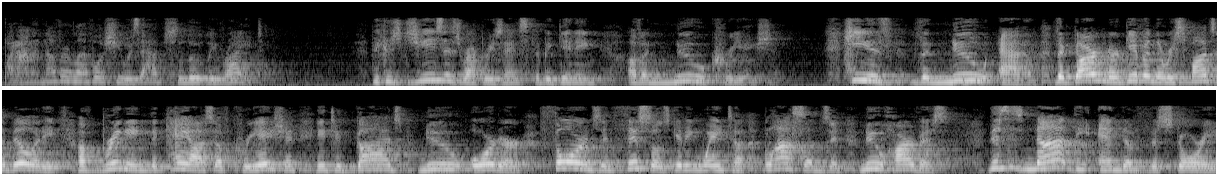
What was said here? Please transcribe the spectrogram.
But on another level, she was absolutely right. Because Jesus represents the beginning of a new creation. He is the new Adam, the gardener given the responsibility of bringing the chaos of creation into God's new order. Thorns and thistles giving way to blossoms and new harvests. This is not the end of the story.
